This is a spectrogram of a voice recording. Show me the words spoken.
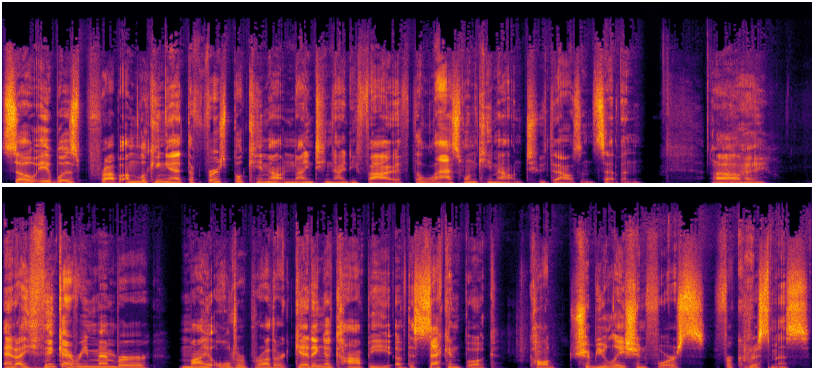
So it was prob. I'm looking at the first book came out in 1995. The last one came out in 2007. Oh, um, okay. And I think I remember my older brother getting a copy of the second book called Tribulation Force for Christmas.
